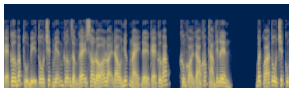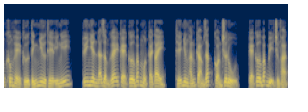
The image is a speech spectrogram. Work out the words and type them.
Kẻ cơ bắp thủ bị tô chết miễn cưỡng dậm gãy sau đó loại đau nhức này để kẻ cơ bắp không khỏi gào khóc thảm thiết lên. Bất quá tô chết cũng không hề cứ tính như thế ý nghĩ, tuy nhiên đã dậm gãy kẻ cơ bắp một cái tay, thế nhưng hắn cảm giác còn chưa đủ, kẻ cơ bắp bị trừng phạt,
